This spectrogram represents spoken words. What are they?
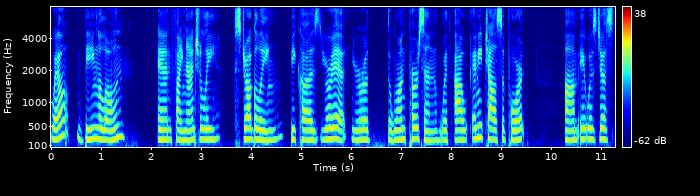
Well, being alone and financially struggling because you're it. You're the one person without any child support. Um, it was just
